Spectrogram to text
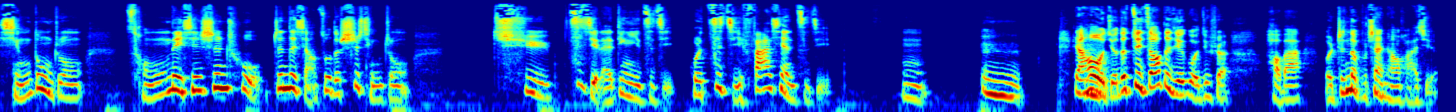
行动中，从内心深处真的想做的事情中，去自己来定义自己，或者自己发现自己，嗯嗯。然后我觉得最糟的结果就是，好吧，我真的不擅长滑雪。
